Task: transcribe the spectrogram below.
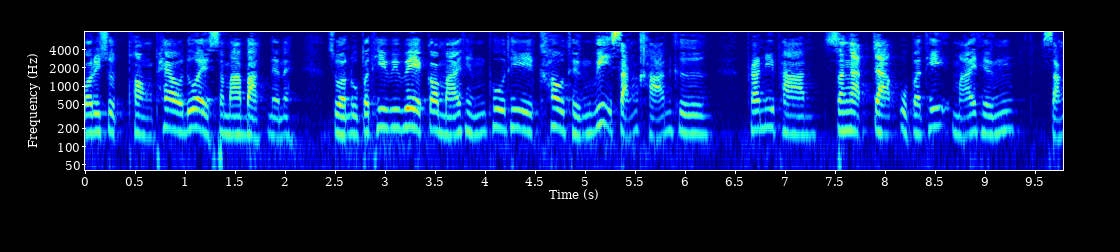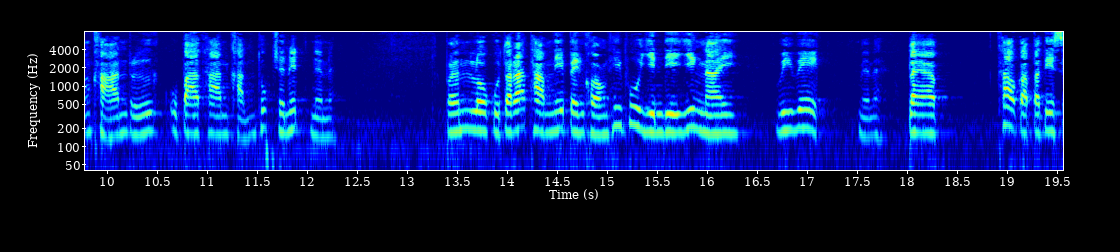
บริสุทธิ์ผ่องแผ้วด้วยสมาบัติเนี่ยนะส่วนอุปธิวิเวกก็หมายถึงผู้ที่เข้าถึงวิสังขารคือพระนิพพานสงัดจากอุปธิหมายถึงสังขารหรืออุปาทานขันธ์ทุกชนิดเนี่ยนะเพราะฉะนั้นโลกุตระธรรมนี้เป็นของที่ผู้ยินดียิ่งในวิเวกเนี่ยนะแปลเท่ากับปฏิเส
